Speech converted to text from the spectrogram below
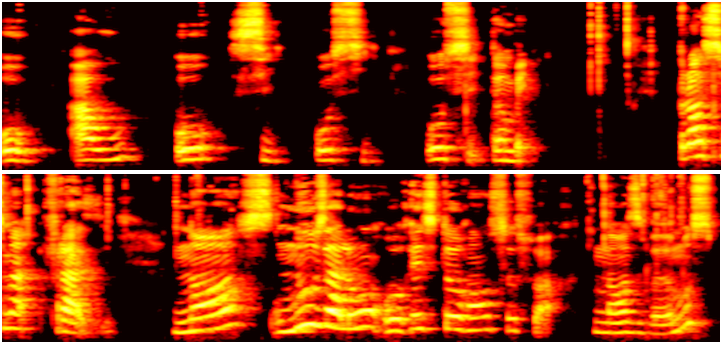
o. A, u, o, si, o, si, o, si, também. Próxima frase. Nós, nous allons au restaurant ce soir. Nós vamos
